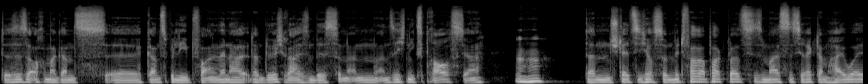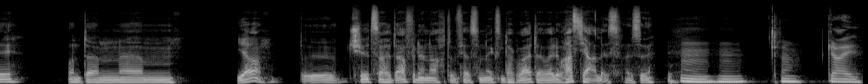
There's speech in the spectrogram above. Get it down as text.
Das ist auch immer ganz, äh, ganz beliebt, vor allem wenn du halt am Durchreisen bist und an, an sich nichts brauchst, ja. Aha. Dann stellst du dich auf so einen Mitfahrerparkplatz, die sind meistens direkt am Highway und dann, ähm, ja, äh, chillst du halt da für eine Nacht und fährst am nächsten Tag weiter, weil du hast ja alles, weißt du? Mhm, klar. Geil.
